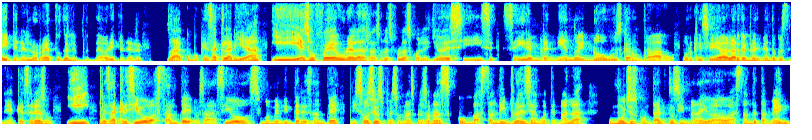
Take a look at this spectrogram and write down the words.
y tener los retos del emprendedor y tener, o sea, como que esa claridad. Y eso fue una de las razones por las cuales yo decidí seguir emprendiendo y no buscar un trabajo, porque si iba a hablar de emprendimiento, pues tenía que hacer eso. Y pues ha crecido bastante, o sea, sido sumamente interesante. Mis socios, pues unas personas con bastante influencia en Guatemala, muchos contactos y me han ayudado bastante también.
